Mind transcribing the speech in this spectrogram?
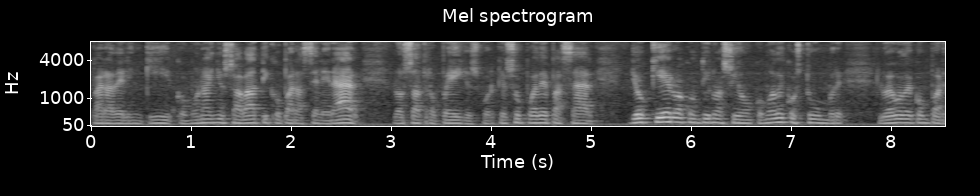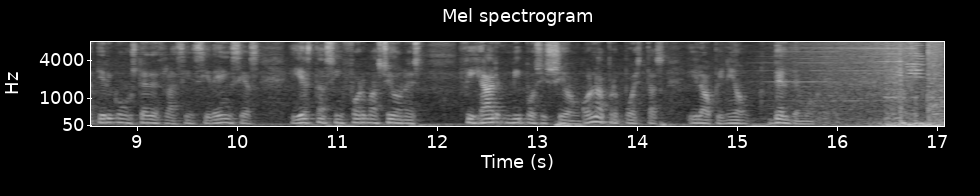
para delinquir, como un año sabático para acelerar los atropellos, porque eso puede pasar. Yo quiero a continuación, como de costumbre, luego de compartir con ustedes las incidencias y estas informaciones, fijar mi posición con las propuestas y la opinión del demócrata.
